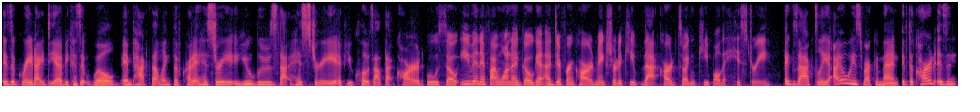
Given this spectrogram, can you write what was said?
is a great idea because it will impact that length of credit history. You lose that history if you close out that card. Ooh, so even if I want to go get a different card, make sure to keep that card so I can keep all the history. Exactly. I always recommend if the card isn't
